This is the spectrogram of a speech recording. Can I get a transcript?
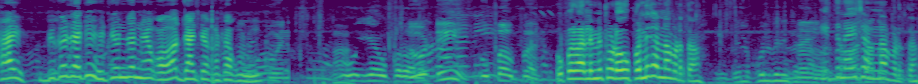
हाय बिगड़ जाती हिटन जन है और जाते कसा कोनी? रोटी ऊपर ऊपर। ऊपर वाले में थोड़ा ऊपर नहीं चढ़ना पड़ता? बिल्कुल भी नहीं इतना ही चढ़ना पड़ता।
